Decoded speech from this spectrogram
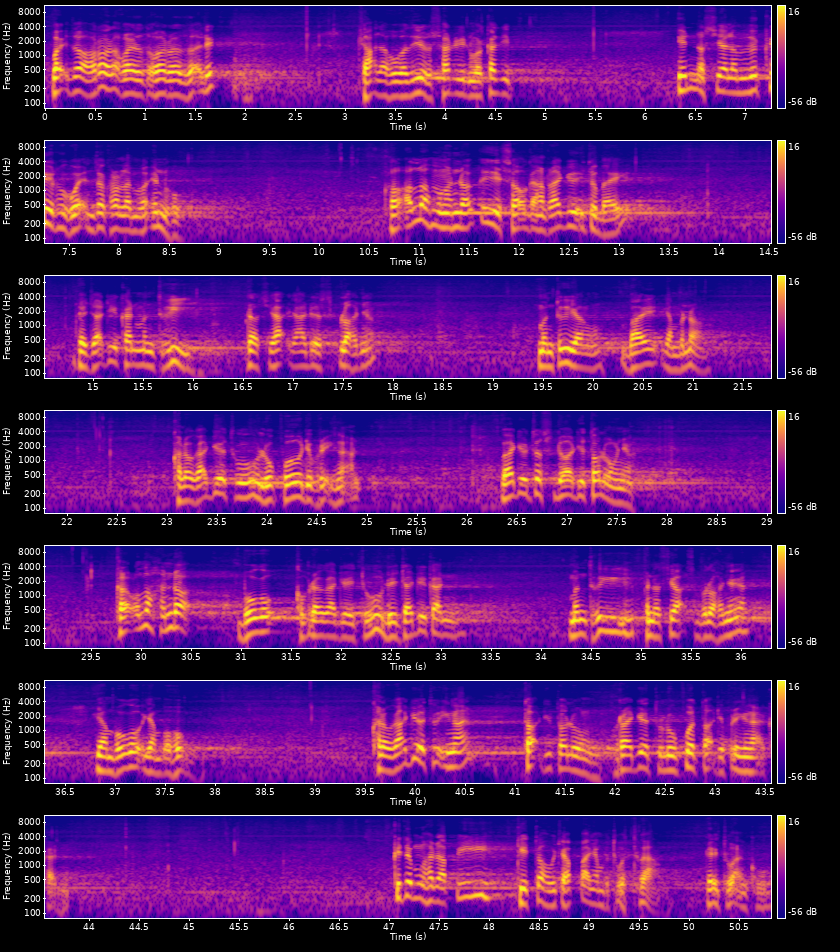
وإذا أراد غير ذلك جعله وزير شر وكذب. إن نسي لم ذكره وإن ذكر لم يعنه Kalau Allah menghendaki seorang raja itu baik, dia jadikan menteri. Nasihat yang ada sebelahnya. Menteri yang baik yang benar. Kalau raja itu lupa dia beringat. Raja itu sudah ditolongnya. Kalau Allah hendak buruk kepada raja itu dia jadikan menteri penasihat sebelahnya yang buruk yang bohong. Kalau raja itu ingat tak ditolong. Raja itu lupa tak diperingatkan kita menghadapi titah ucapan yang betul terang dari Tuanku.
